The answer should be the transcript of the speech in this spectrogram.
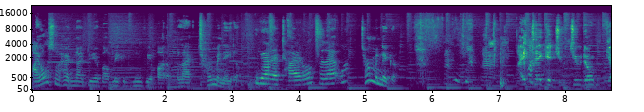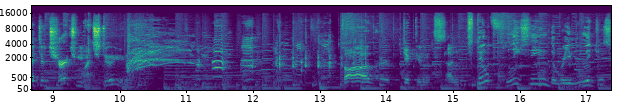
I also had an idea about making a movie about a black Terminator. You got a title for that one? Terminator. I take it you two don't get to church much, do you? Father Dickinson, still fleecing the religious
